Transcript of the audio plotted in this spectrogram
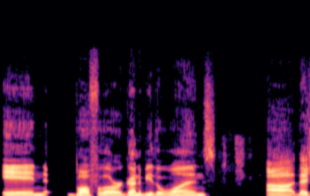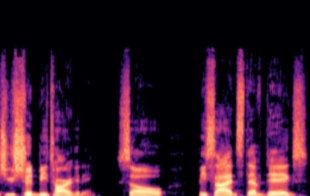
in Buffalo are going to be the ones uh, that you should be targeting. So besides Steph Diggs,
